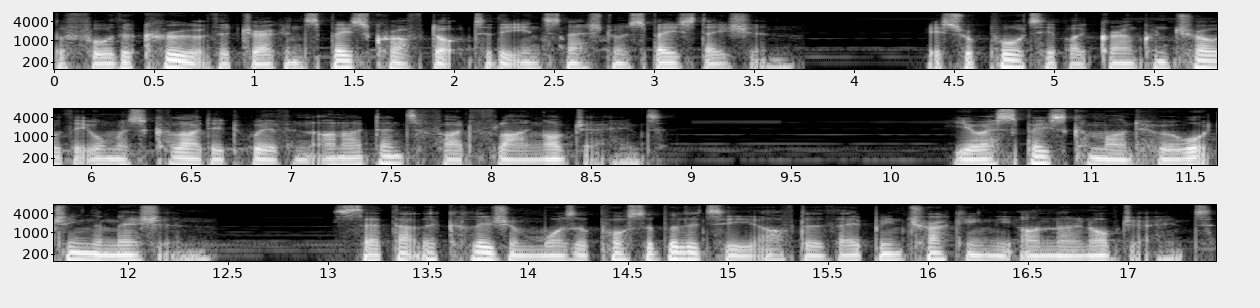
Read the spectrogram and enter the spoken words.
Before the crew of the Dragon spacecraft docked to the International Space Station, it's reported by ground control they almost collided with an unidentified flying object. US Space Command who were watching the mission said that the collision was a possibility after they'd been tracking the unknown object.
